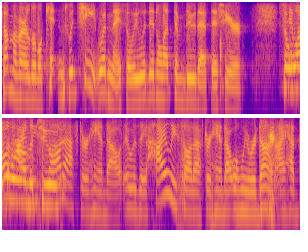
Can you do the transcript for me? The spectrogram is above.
some of our little kittens would cheat, wouldn't they? So we didn't let them do that this year. So it while we're on the two sought after handout, it was a highly sought after handout when we were done. I had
